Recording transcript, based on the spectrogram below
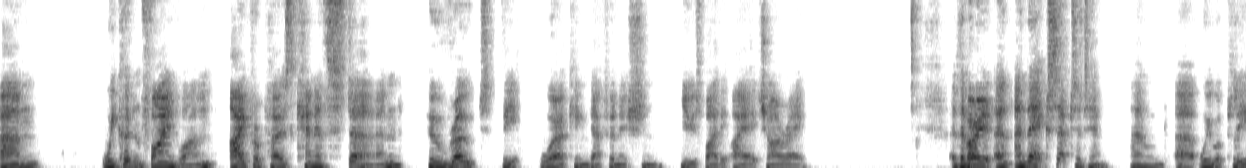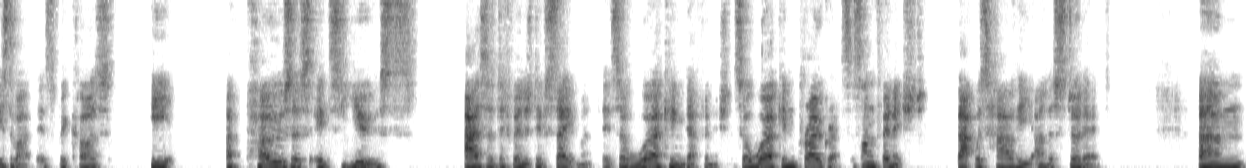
Um, we couldn't find one. I proposed Kenneth Stern, who wrote the working definition used by the IHRA. At the very and, and they accepted him, and uh, we were pleased about this because he opposes its use as a definitive statement. It's a working definition. It's a work in progress. It's unfinished. That was how he understood it. Um,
